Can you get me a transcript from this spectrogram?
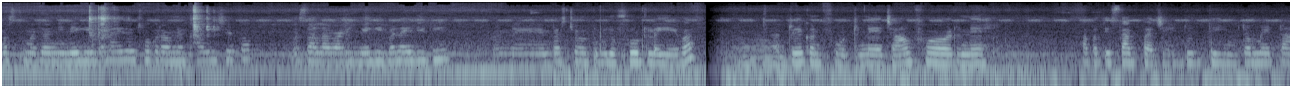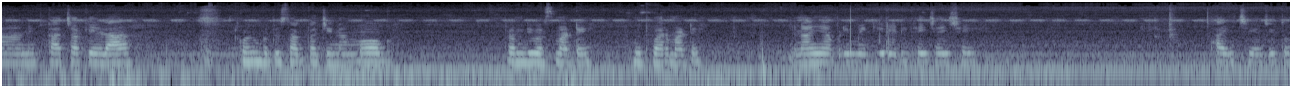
મસ્ત મજાની મેગી બનાવી દો છોકરાઓને ખાવી છે તો મસાલાવાળી મેગી બનાવી દીધી. અને બસ જો બધું ફ્રૂટ લઈ આવ્યા. ડ્રેગન ફ્રૂટ ને જામફળ ને આ બધી શાકભાજી દૂધી ટમેટા અને કાચા કેળા, ઘણું બધું શાકભાજીના મગ ત્રણ દિવસ માટે, બુધવાર માટે. અને અહીંયા આપણી મેગી રેડી થઈ જાય છે. થાય છે હજી તો.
